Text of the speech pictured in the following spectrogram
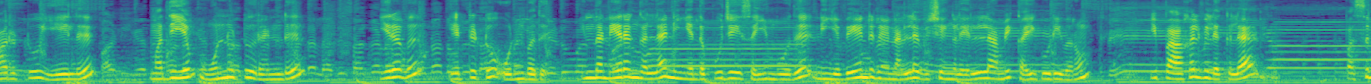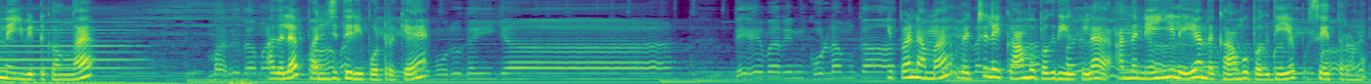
ஆறு டு ஏழு மதியம் ஒன்று டு ரெண்டு இரவு எட்டு டு ஒன்பது. இந்த நேரங்களில் நீங்கள் இந்த பூஜையை செய்யும்போது நீங்கள் வேண்டின நல்ல விஷயங்கள் எல்லாமே கைகூடி வரும். இப்போ அகல் விளக்கில் பசு நெய் விட்டுக்கோங்க. அதில் பஞ்சு திரி போட்டிருக்கேன். முருகையா தேவரின் குளம் இப்போ நம்ம வெற்றிலை காம்பு பகுதி இருக்குல்ல அந்த நெய்யிலேயே அந்த காம்பு பகுதியை சேர்த்துறணும்.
